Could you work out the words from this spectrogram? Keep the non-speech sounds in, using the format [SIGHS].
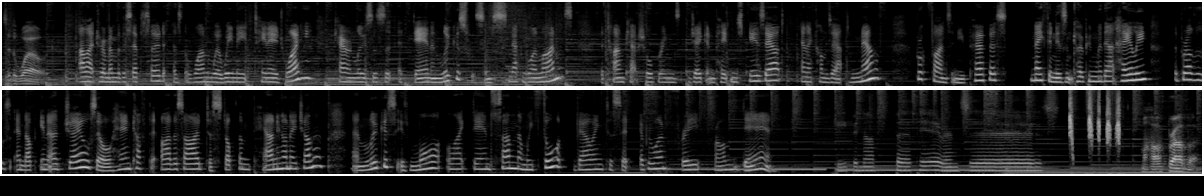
to the World. I like to remember this episode as the one where we meet teenage Whitey. Karen loses it at Dan and Lucas with some snappy one liners. The time capsule brings Jake and Peyton's fears out. Anna comes out to mouth. Brooke finds a new purpose. Nathan isn't coping without Haley. The brothers end up in a jail cell, handcuffed at either side to stop them pounding on each other. And Lucas is more like Dan's son than we thought, vowing to set everyone free from Dan. Keeping up appearances. My half brother.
